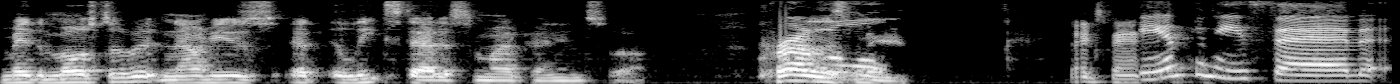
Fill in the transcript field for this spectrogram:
made the most of it. And now he's at elite status, in my opinion. So, proud of this Cool. man. Thanks, man. Anthony said,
